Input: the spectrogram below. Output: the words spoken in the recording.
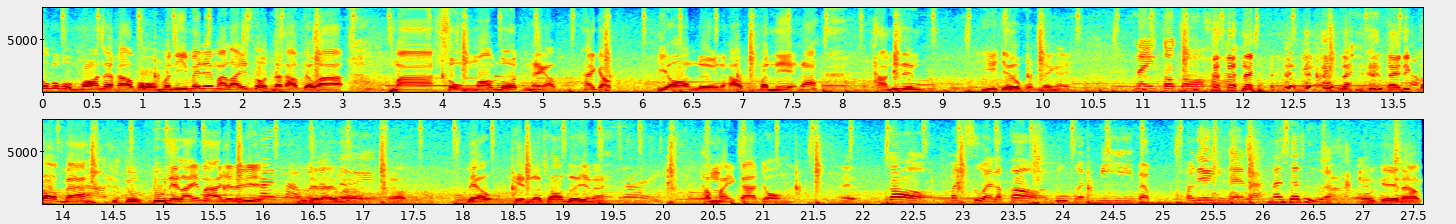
พบกับผมมอสนะครับผมวันนี้ไม่ได้มาไลฟ์สดนะครับ แต่ว่ามาส่งมอบรถให้กับให้กับพี่อ้อนเลยนะครับ วันนี้นะ ถามนิดนึงพี่เจอผมได้ไง ในตอตอค่ะ ในในในทิกตอกนะ ดูดูในไลฟ์มาใช่ไหมพี่ใช่ค่ะดูในไลฟ์มาวันนั้นเลย ครับแล้วเห็นแล้วชอบเลยใช่ไหมใช่ ทำไมกล้าจองเอ่อก็มันสวยแล้วก็ดูเหมือนมีแบบเขาเรียกยังไงล่ะ น่าเชื่อถืออะค่ะ โอเคนะครับ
